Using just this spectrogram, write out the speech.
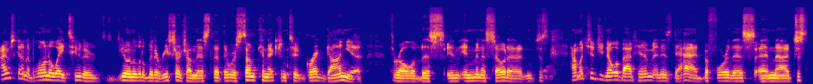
I was kind of blown away too to doing a little bit of research on this that there was some connection to Greg Gagne through all of this in in Minnesota. And just yeah. how much did you know about him and his dad before this? And uh, just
